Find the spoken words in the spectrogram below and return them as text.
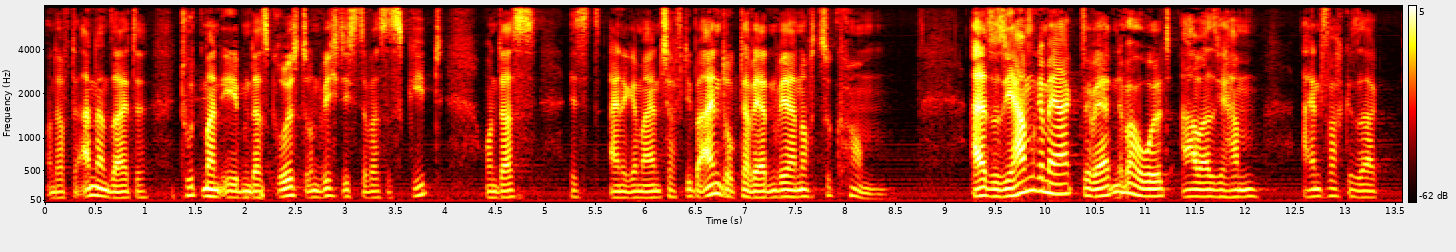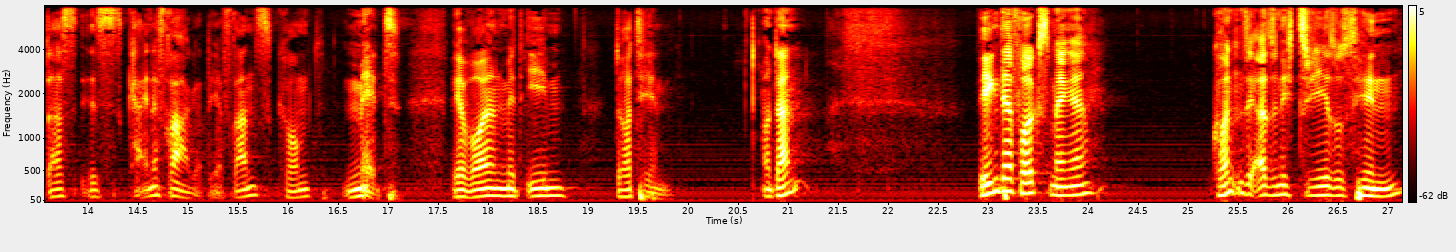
Und auf der anderen Seite tut man eben das Größte und Wichtigste, was es gibt. Und das ist eine Gemeinschaft, die beeindruckt. Da werden wir ja noch zu kommen. Also, Sie haben gemerkt, wir werden überholt, aber Sie haben einfach gesagt, das ist keine Frage. Der Franz kommt mit. Wir wollen mit ihm dorthin. Und dann, wegen der Volksmenge, konnten sie also nicht zu Jesus hin,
